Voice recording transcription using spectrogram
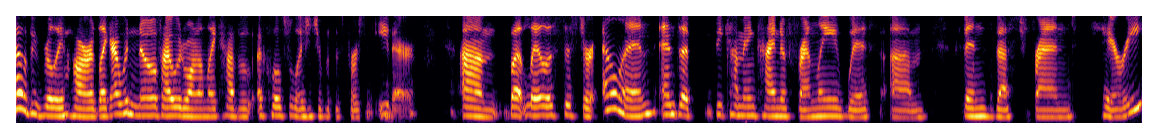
that would be really hard. Like I wouldn't know if I would want to like have a, a, close relationship with this person either. Um, but Layla's sister Ellen ends up becoming kind of friendly with um, Finn's best friend Harry,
